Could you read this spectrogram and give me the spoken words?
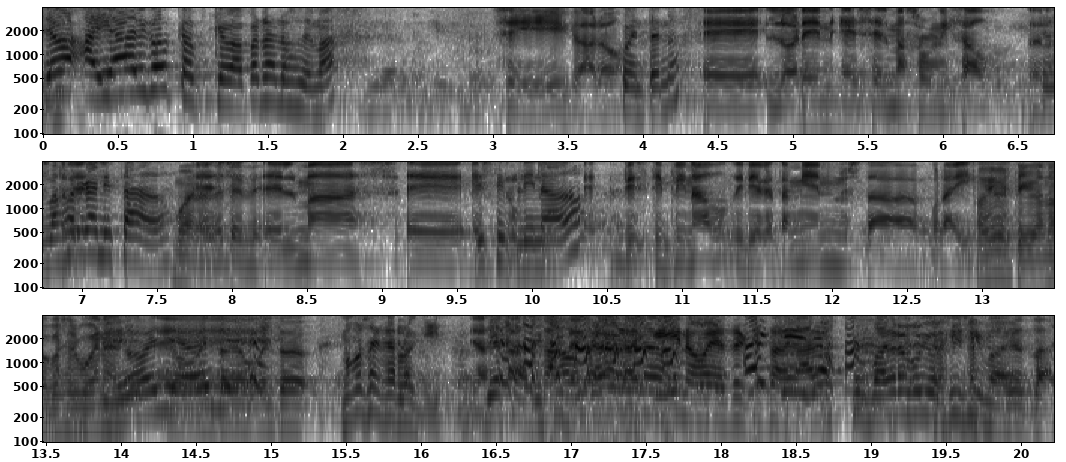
Ya va, ¿Hay algo que, que va para los demás? Sí, claro. Cuéntanos. Eh, Loren es el más organizado. de El los más tres. organizado. Bueno, es depende. el más eh, ¿Disciplinado? eh, disciplinado, diría que también está por ahí. Oye, me estoy llevando cosas buenas. Sí. Oye, De momento, oye. de momento- Vamos a dejarlo aquí. Ya Ya está. está, Vamos a dejarlo aquí, no vaya a ser que salga. Tu madre orgullosísima. Ya está.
